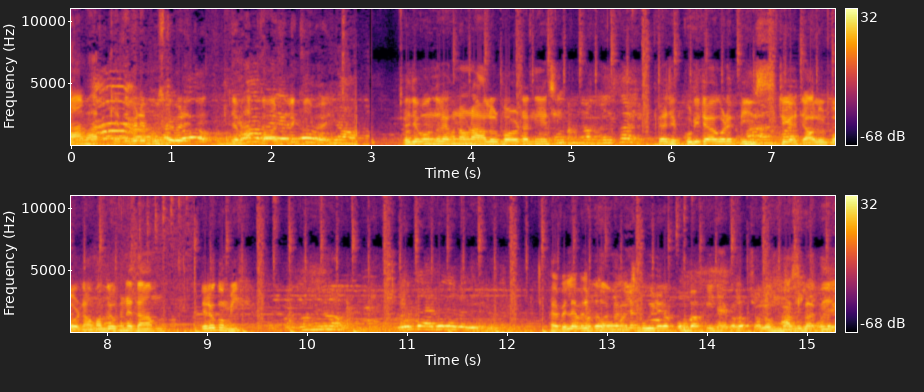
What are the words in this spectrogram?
না ভাত খেতে পেরে বুঝতে পেরেছি যে ভাত খাওয়া আসলে কি ভাই। এই যে বন্ধুরা এখন আমরা আলুর পরোটা নিয়েছি ঠিক আছে? কুড়ি টাকা করে পিস ঠিক আছে আলুর পরোটা। আমাদের ওখানে দাম এরকমই। অ্যাভেলেবেল কম আছে। চলো মশলা দিয়ে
